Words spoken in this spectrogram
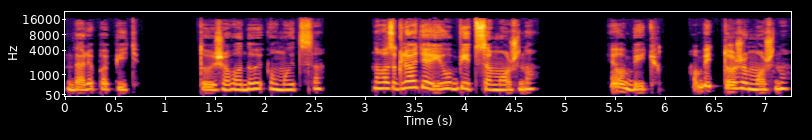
дали попить. Той же водой умыться. На взгляде и убиться можно. И убить. Убить тоже можно.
